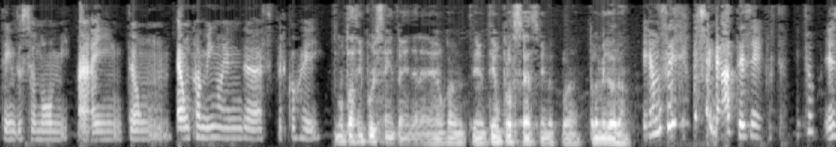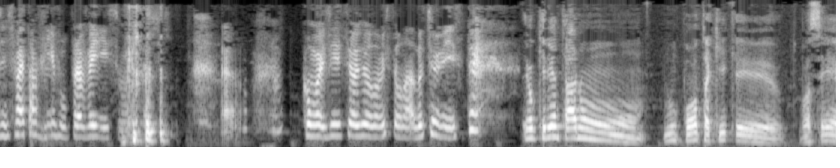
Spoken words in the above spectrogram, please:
tendo seu nome. Aí, então, é um caminho ainda a se percorrer. Não tá 100% ainda, né? É tem, tem um processo ainda pra, pra melhorar. Eu não sei se vai chegar a ter 100% e a gente vai estar tá vivo pra ver isso, mas acho, é, como eu disse, hoje eu não estou nada otimista. Eu queria entrar num, num ponto aqui que você,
